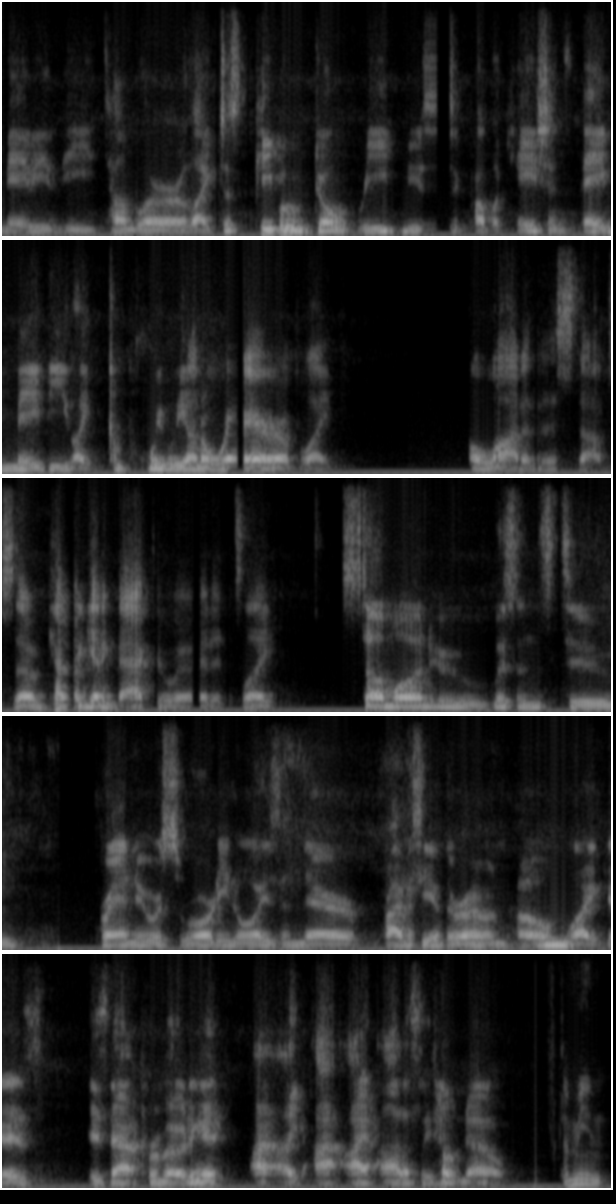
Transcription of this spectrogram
maybe the Tumblr or like just people who don't read music publications, they may be like completely unaware of like a lot of this stuff. So kind of getting back to it, it's like someone who listens to brand new or sorority noise in their privacy of their own home, like is is that promoting it? I like I, I honestly don't know. I mean,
